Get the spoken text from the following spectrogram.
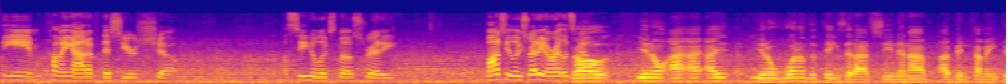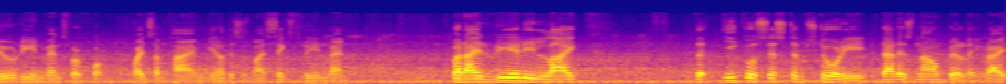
theme coming out of this year's show? I'll see who looks most ready. Monty looks ready, all right, let's go. well, you know, I, I, I, you know, one of the things that I've seen, and I've, I've been coming to reInvent for quite some time. You know, this is my sixth reInvent, but I really like the ecosystem story that is now building, right?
